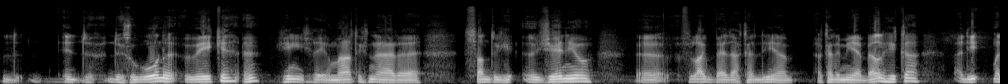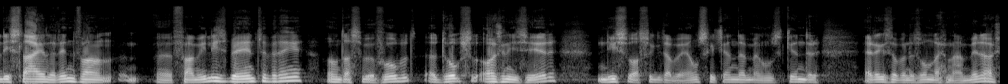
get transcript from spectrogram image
de, in de, de gewone weken hè, ging ik regelmatig naar uh, Santo Eugenio, uh, vlakbij de Academia, Academia Belgica. Die, maar die slagen erin van uh, families bijeen te brengen, omdat ze bijvoorbeeld het doopsel organiseren. Niet zoals ik dat bij ons gekend heb met onze kinderen, ergens op een zondagnamiddag.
